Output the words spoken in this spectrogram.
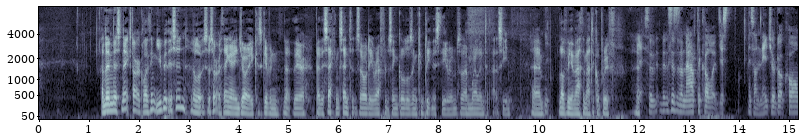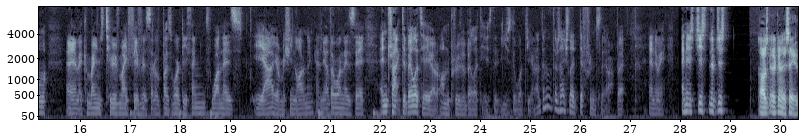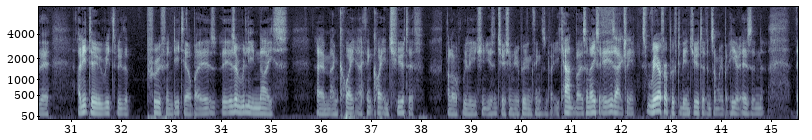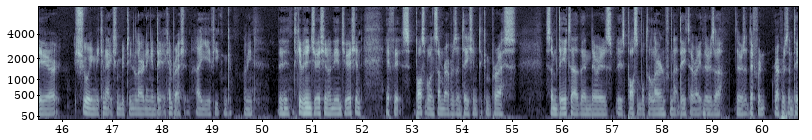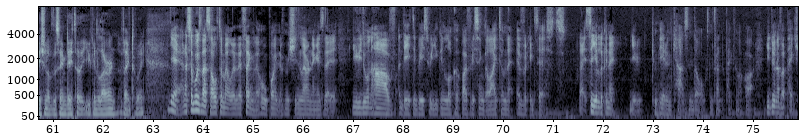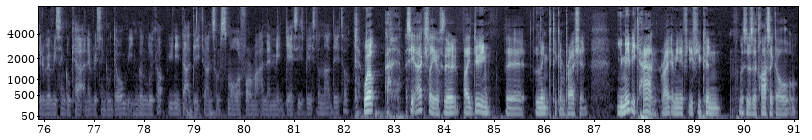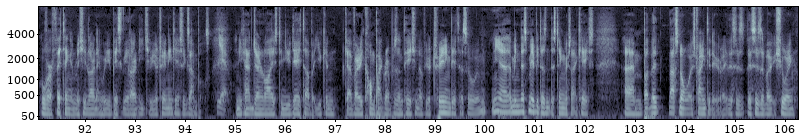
And then this next article, I think you put this in, although it's the sort of thing I enjoy because given that they're by the second sentence they're already referencing Gödel's incompleteness theorem, so I'm well into that scene. Um, Yeah. Love me a mathematical proof. Yeah, so this is an article that just it's on nature.com. Um, it combines two of my favourite sort of buzzwordy things. One is AI or machine learning, and the other one is the intractability or unprovability, is that use the word here. I don't know if there's actually a difference there, but anyway. And it's just they're just I was, going to say the I need to read through the proof in detail, but it is it is a really nice um, and quite I think quite intuitive. Although really you shouldn't use intuition when you're proving things. In fact, you can't. But it's a nice. It is actually it's rare for proof to be intuitive in some way, but here it is, and they're showing the connection between learning and data compression. I.e., if you can, I mean, to give an intuition on the intuition, if it's possible in some representation to compress some data, then there is it's possible to learn from that data. Right? There's a there's a different representation of the same data that you can learn effectively. Yeah, and I suppose that's ultimately the thing. The whole point of machine learning is that you don't have a database where you can look up every single item that ever exists. Like, say you're looking at you're comparing cats and dogs and trying to pick them apart. You don't have a picture of every single cat and every single dog that you can go and look up. You need that data in some smaller format and then make guesses based on that data. Well, see, actually, if they're by doing the link to compression, you maybe can, right? I mean, if if you can, this is a classical overfitting in machine learning where you basically learn each of your training case examples, Yeah, and you can't generalize to new data, but you can get a very compact representation of your training data. So, um, yeah, I mean, this maybe doesn't distinguish that case, um, but that's not what it's trying to do, right? This is this is about showing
